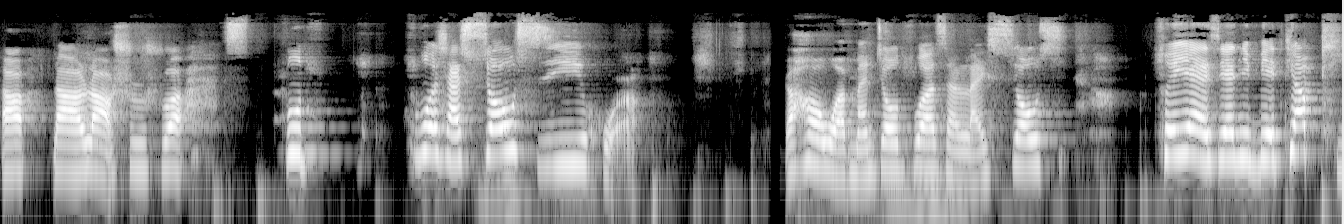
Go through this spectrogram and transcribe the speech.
老老老师说：“坐坐下休息一会儿。”然后我们就坐下来休息。崔叶仙，你别调皮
